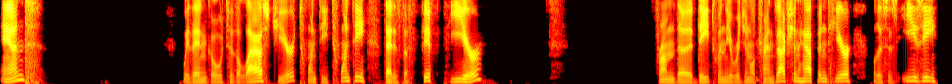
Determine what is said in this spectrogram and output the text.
and we then go to the last year 2020 that is the fifth year from the date when the original transaction happened here. Well, this is easy.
